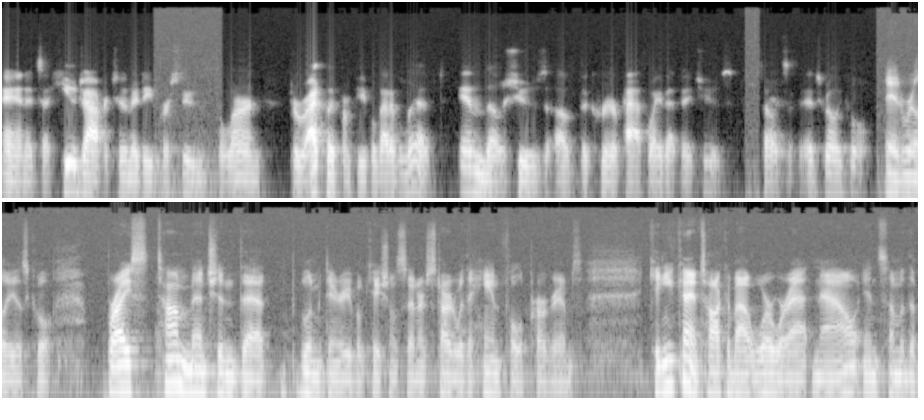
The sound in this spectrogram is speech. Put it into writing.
and it's a huge opportunity for students to learn directly from people that have lived in those shoes of the career pathway that they choose. So it's, it's really cool. It really is cool. Bryce, Tom mentioned that Bloomington Area Vocational Center started with a handful of programs. Can you kind of talk about where we're at now and some of the,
